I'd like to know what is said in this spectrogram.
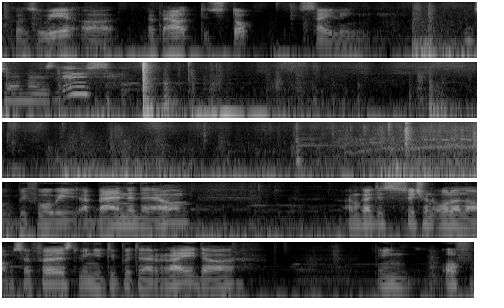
because we are about to stop sailing. JMO is loose. Before we abandon the helm, I'm going to switch on all alarms. So first we need to put a radar in off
